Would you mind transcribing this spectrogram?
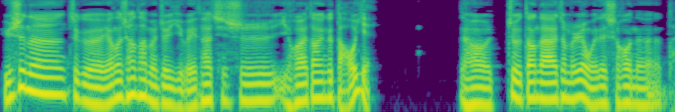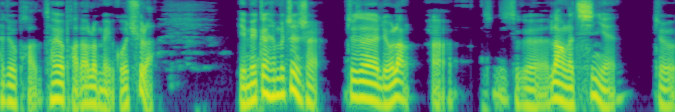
于是呢，这个杨德昌他们就以为他其实以后要当一个导演。然后就当大家这么认为的时候呢，他就跑，他又跑到了美国去了，也没干什么正事儿，就在流浪啊，这个浪了七年。就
